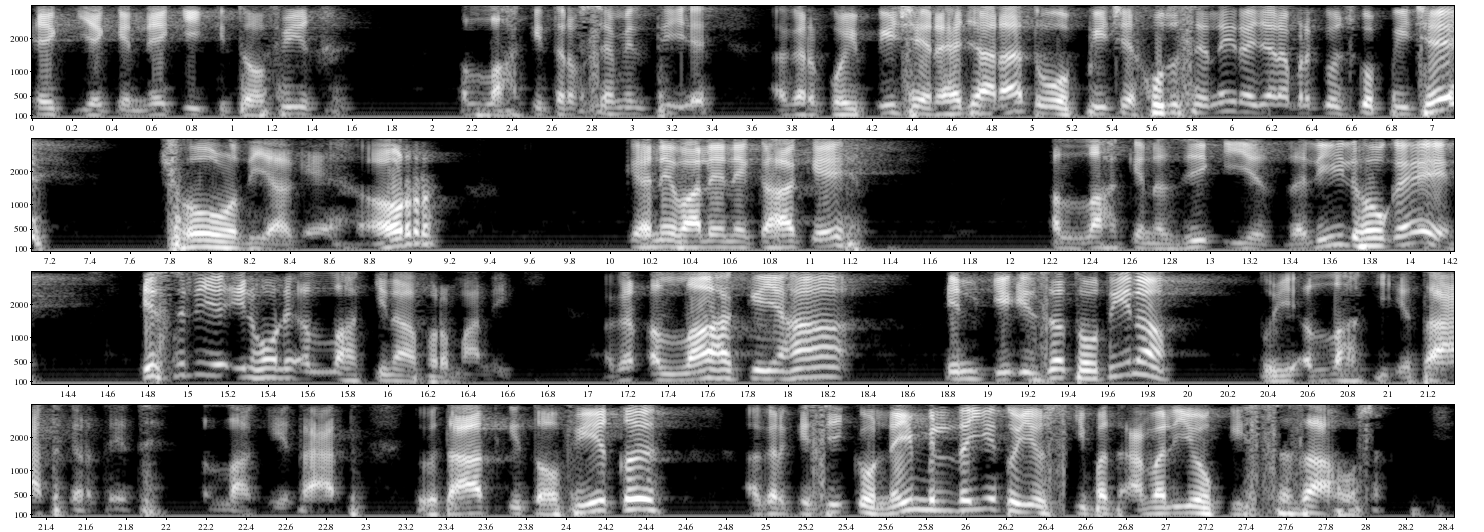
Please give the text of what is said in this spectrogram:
एक ये कि नेकी की तोफीक अल्लाह की तरफ़ से मिलती है अगर कोई पीछे रह जा रहा तो वो पीछे खुद से नहीं रह जा रहा, बल्कि उसको पीछे छोड़ दिया गया और कहने वाले ने कहा कि अल्लाह के नज़दीक ये दलील हो गए, इसलिए इन्होंने अल्लाह की नाफरमानी की। अगर अल्लाह के यहाँ इनकी इज़्ज़त होती ना तो ये अल्लाह की इतात करते थे, अल्लाह की इतात तो इतात की तोफीक अगर किसी को नहीं मिल रही है तो ये उसकी बदअमलियों की सजा हो सकती है।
